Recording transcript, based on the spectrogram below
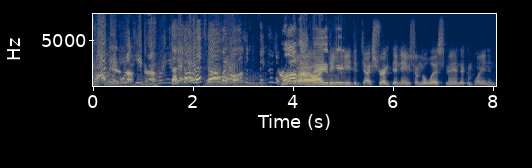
won Oh, it. yeah, He keeps yeah. bringing Let's go, let's go. My along. toes and fingers are Drama, crossed. Wow, I think you need to t- I strike their names from the list, man. They're complaining.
